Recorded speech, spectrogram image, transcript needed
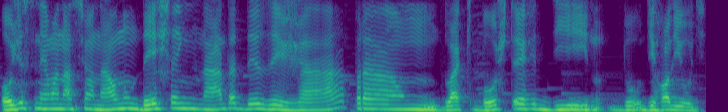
Hoje o cinema nacional não deixa em nada a desejar para um blockbuster de, do, de Hollywood.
